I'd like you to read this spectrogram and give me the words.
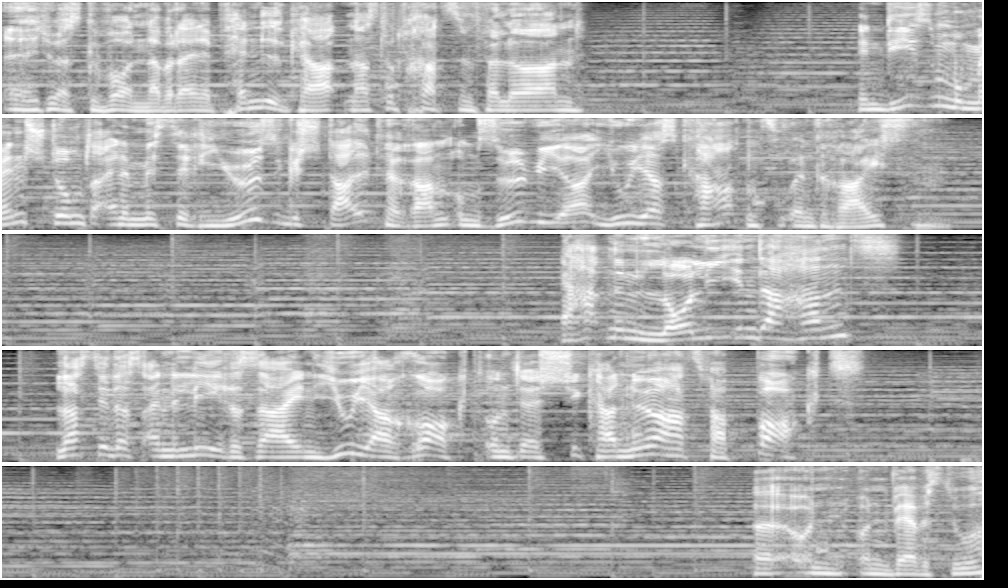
Äh, du hast gewonnen, aber deine Pendelkarten hast du trotzdem verloren. In diesem Moment stürmte eine mysteriöse Gestalt heran, um Sylvia Julias Karten zu entreißen. Er hat einen Lolly in der Hand. Lass dir das eine Lehre sein. Julia rockt und der Schikaneur hat's verbockt. Äh, und, und wer bist du?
